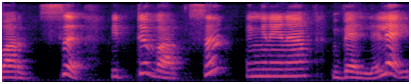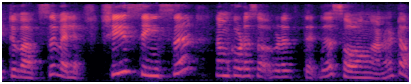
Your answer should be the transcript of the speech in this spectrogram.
വർക്ക്സ് ഇറ്റ് വർക്ക്സ് എങ്ങനെയാണ്? വെൽ അല്ലെ it works well she sings നമുക്ക് ഇവിടെ സോങ് ആണ് കേട്ടോ.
